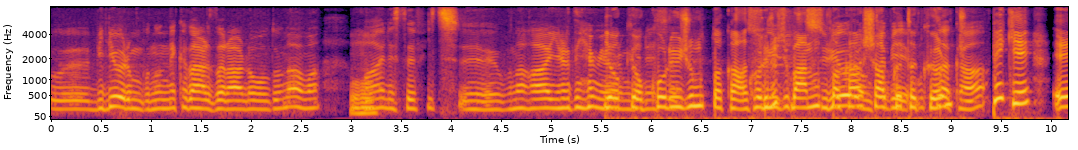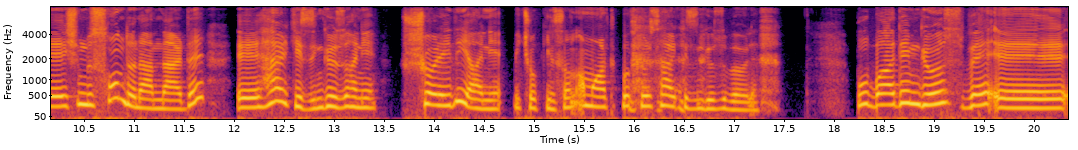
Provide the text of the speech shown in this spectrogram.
e, biliyorum bunun ne kadar zararlı olduğunu ama maalesef hiç e, buna hayır diyemiyorum. Yok yok güneşe. koruyucu mutlaka Koruyucu sürüp ben mutlaka şapka tabii, takıyorum. mutlaka. Peki e, şimdi son dönemlerde e, herkesin gözü hani şöyleydi ya hani birçok insan ama artık bakıyoruz herkesin gözü böyle. Bu badem göz ve e,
